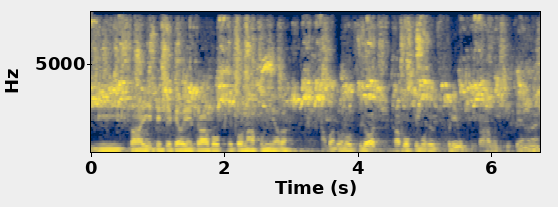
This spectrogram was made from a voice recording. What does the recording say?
e saí, pensei que ela ia entrar, vou retornar por mim, ela abandonou o filhote. Acabou que morreu de frio, estava muito pequeno, né?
